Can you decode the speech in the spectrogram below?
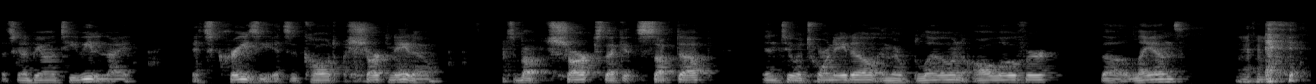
that's going to be on TV tonight. It's crazy. It's called Sharknado. It's about sharks that get sucked up into a tornado and they're blown all over the land." Mhm.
